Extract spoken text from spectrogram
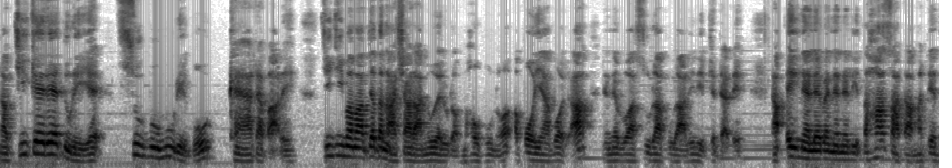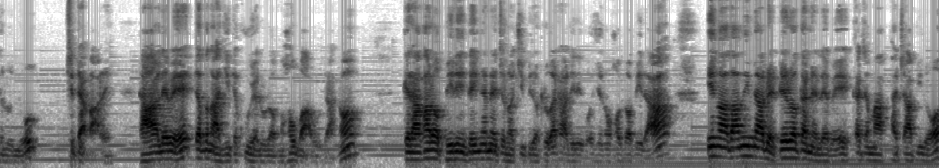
နောက်ကြီးကျယ်တဲ့သူတွေရဲ့ စူပူမှုတွေကိုခံရတတ်ပါတယ်ကြီးကြီးမားမားပြဿနာရှာတာမျိုးရလို့တော့မဟုတ်ဘူးเนาะအပေါ်ယံပေါ့ဗျာနည်းနည်းဘွားစူရာပူရာလေးတွေဖြစ်တတ်တယ်နောက်အိမ်နဲ့လည်းပဲနည်းနည်းလေးသဟဇာတာမတည့်တယ်လို့မျိုးဖြစ်တတ်ပါတယ်ဒါလည်းပဲပြဿနာကြီးတစ်ခုရလို့တော့မဟုတ်ပါဘူးဗျာเนาะကြဒါကတော့ဗီဒီကိန်းနဲ့ကျွန်တော်ကြည့်ပြီးတော့လိုအပ်တာလေးတွေကိုကျွန်တော်ဟောပြောပေးတာအင်္ဂါသားမင်းများတွေတေရော့ကတ်နဲ့လည်းပဲကကြမဖတ်ကြားပြီးတော့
